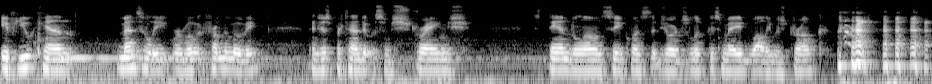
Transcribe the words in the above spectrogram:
If you can mentally remove it from the movie and just pretend it was some strange standalone sequence that George Lucas made while he was drunk,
